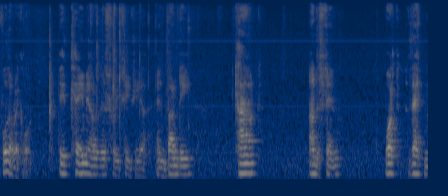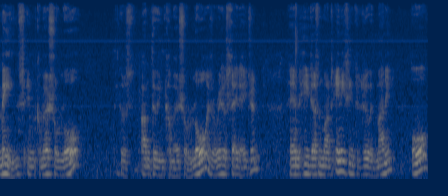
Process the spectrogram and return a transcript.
for the record. It came out of this receipt here and Bundy can't understand what that means in commercial law because I'm doing commercial law as a real estate agent and he doesn't want anything to do with money or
